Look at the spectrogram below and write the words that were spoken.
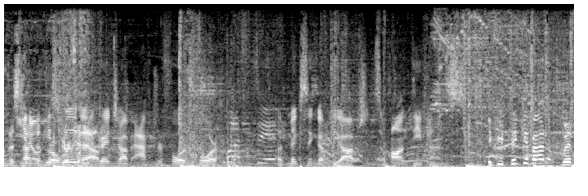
Oh, this You know, the he's really working done a great job after forward four of mixing up the options on defense. If you think about it with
